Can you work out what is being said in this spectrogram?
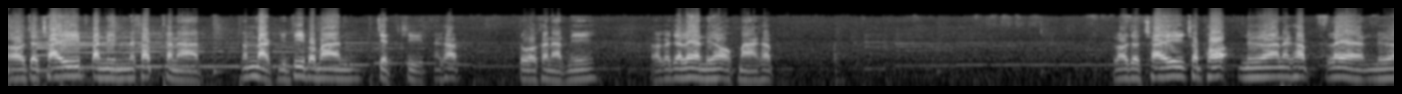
เราจะใช้ปลานินนะครับ ขนาดน้ำหนักอยู่ที่ประมาณ 7 ขีดนะครับ ตัวขนาดนี้ เราก็จะแล่เนื้อออกมาครับ เราจะใช้เฉพาะเนื้อนะครับแล่เนื้อ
